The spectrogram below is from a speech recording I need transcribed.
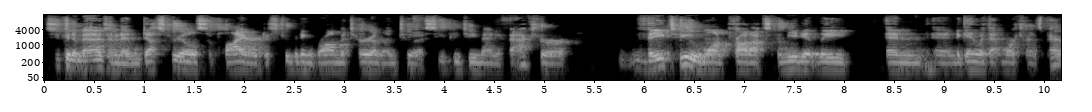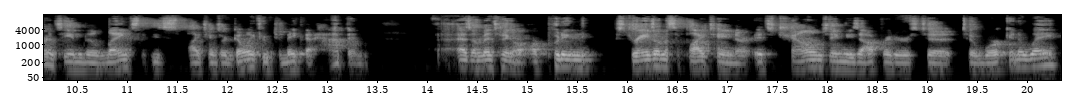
So you can imagine an industrial supplier distributing raw material into a CPG manufacturer. They too want products immediately and, and again with that more transparency and the lengths that these supply chains are going through to make that happen. As I'm mentioning, are, are putting strains on the supply chain. Or it's challenging these operators to to work in a way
